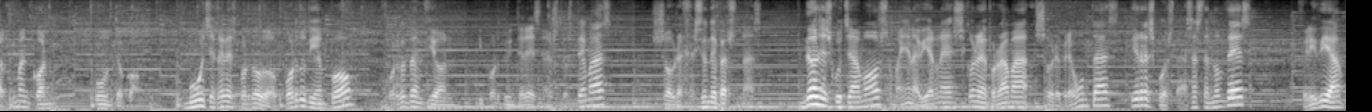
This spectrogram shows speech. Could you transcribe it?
en globalhumancon.com. Muchas gracias por todo, por tu tiempo, por tu atención y por tu interés en estos temas sobre gestión de personas. Nos escuchamos mañana viernes con el programa sobre preguntas y respuestas. Hasta entonces, feliz día.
